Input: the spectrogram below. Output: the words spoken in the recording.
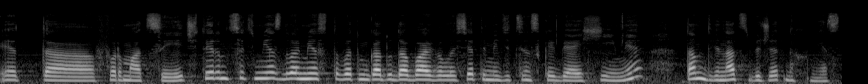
это фармация 14 мест, 2 места в этом году добавилось, это медицинская биохимия, там 12 бюджетных мест.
